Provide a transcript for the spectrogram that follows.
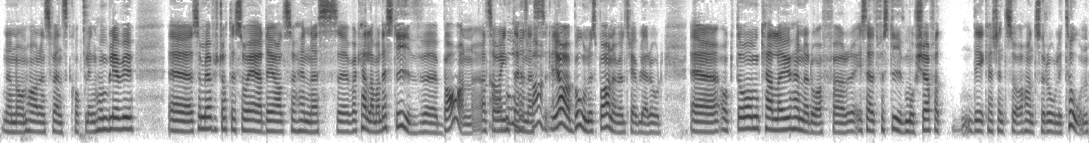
när någon har en svensk koppling. Hon blev ju Eh, som jag förstått det så är det alltså hennes, eh, vad kallar man det, styvbarn? Alltså ja, inte hennes, ja bonusbarn är väl trevligare ord. Eh, och de kallar ju henne då för, istället för styvmorsa för att det kanske inte så, har inte så rolig ton.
